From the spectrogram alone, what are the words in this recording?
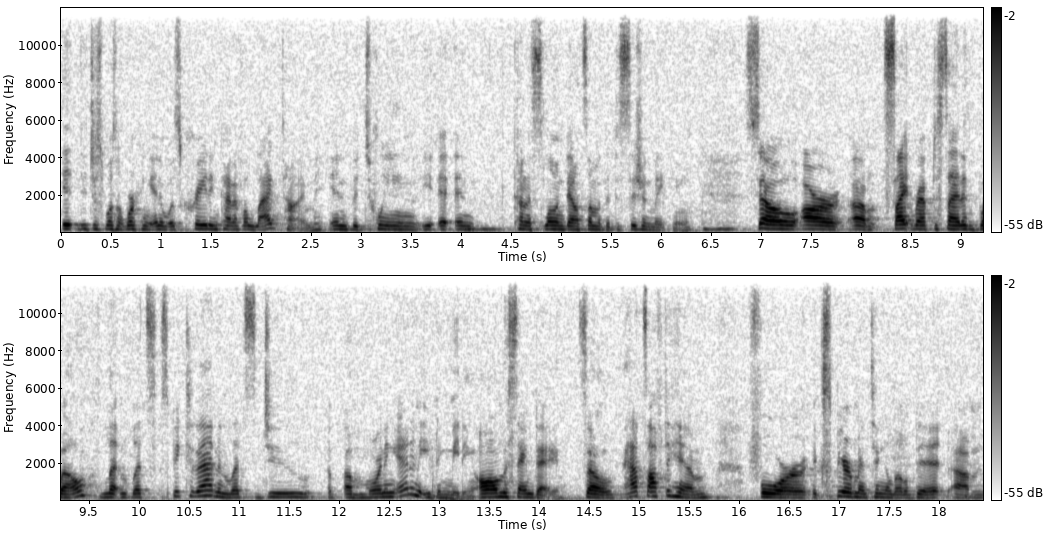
it, it just wasn't working, and it was creating kind of a lag time in between, and kind of slowing down some of the decision-making. So our um, site rep decided, well, let, let's speak to that, and let's do a, a morning and an evening meeting, all on the same day. So hats off to him for experimenting a little bit, um,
